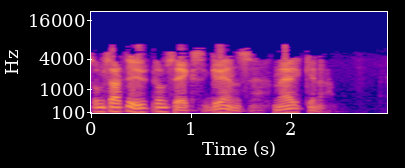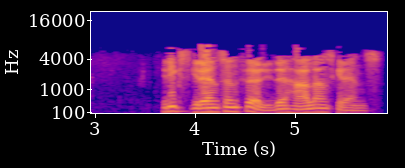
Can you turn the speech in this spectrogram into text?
som satte ut de sex gränsmärkena. Riksgränsen följde Hallands gräns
